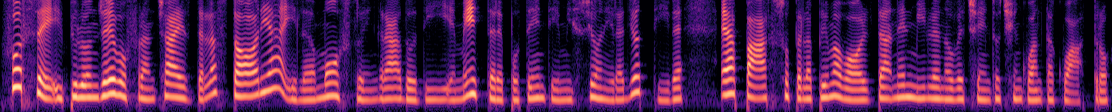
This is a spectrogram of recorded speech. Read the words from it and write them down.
Forse il più longevo franchise della storia, il mostro in grado di emettere potenti emissioni radioattive, è apparso per la prima volta nel 1954.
